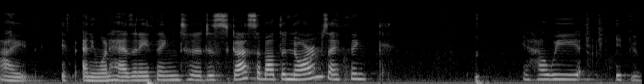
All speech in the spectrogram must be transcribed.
I, if anyone has anything to discuss about the norms, I think how we, if you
